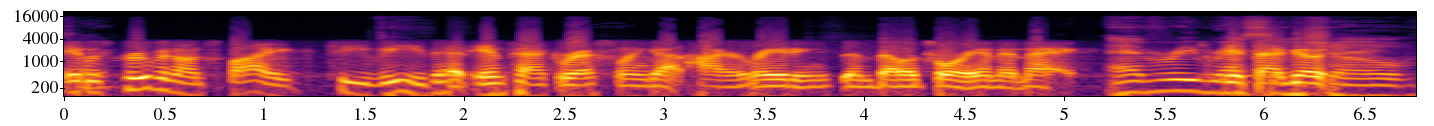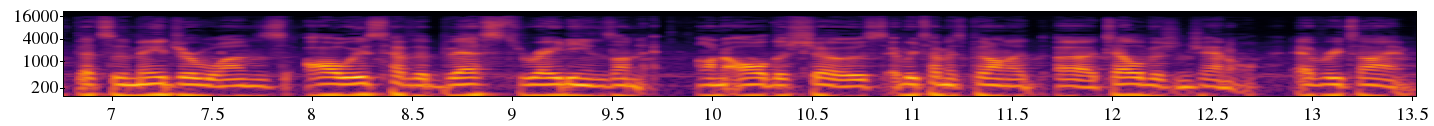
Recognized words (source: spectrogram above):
it was proven on Spike TV that Impact Wrestling got higher ratings than Bellator MMA. Every that wrestling goes- show that's the major ones always have the best ratings on on all the shows. Every time it's put on a uh, television channel, every time.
